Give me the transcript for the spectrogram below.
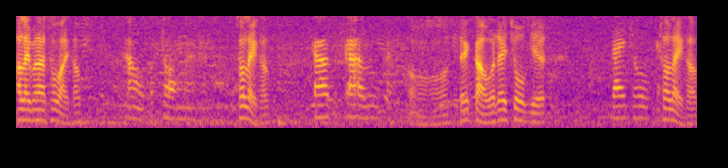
อะไรมาถวายครับ เอาก็ทองมาค่ะเท่าไหร่ครับ 99 ลูกค่ะ อ๋อ ได้เก่าว่าได้โชคเยอะ ได้โชคเท่าไหร่ครับ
